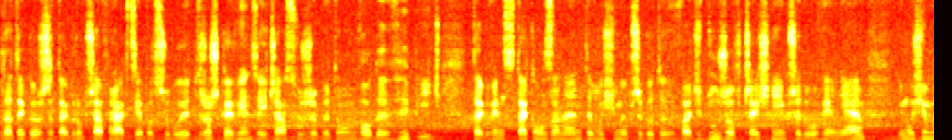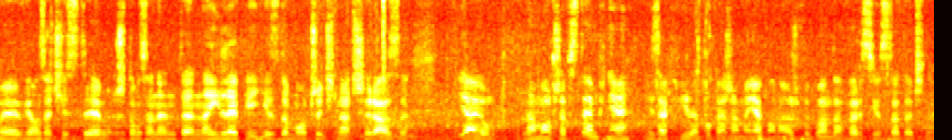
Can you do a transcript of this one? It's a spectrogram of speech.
dlatego że ta grubsza frakcja potrzebuje troszkę więcej czasu, żeby tą wodę wypić, tak więc taką zanętę musimy przygotowywać dużo wcześniej przed łowieniem i musimy wiązać się z tym, że tą zanętę najlepiej jest domoczyć na 3 razy. Ja ją namoczę wstępnie i za chwilę pokażemy jak ona już wygląda w wersji ostatecznej.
